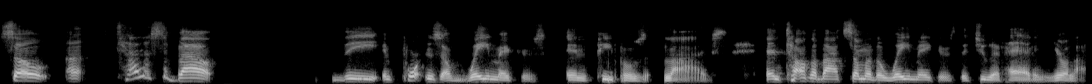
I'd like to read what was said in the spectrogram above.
so uh, tell us about the importance of waymakers in people's lives and talk about some of the waymakers that you have had in your life.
